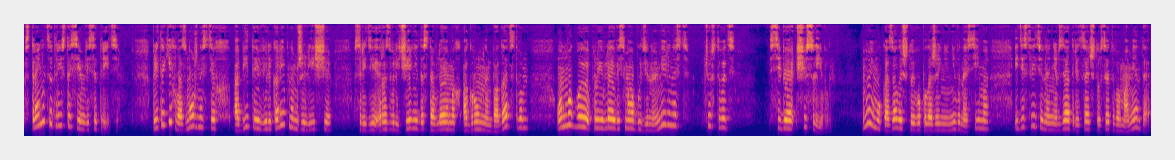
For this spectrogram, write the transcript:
Страница 373. При таких возможностях, обитые в великолепном жилище, среди развлечений, доставляемых огромным богатством, он мог бы, проявляя весьма обыденную умеренность, чувствовать себя счастливым. Но ему казалось, что его положение невыносимо, и действительно нельзя отрицать, что с этого момента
